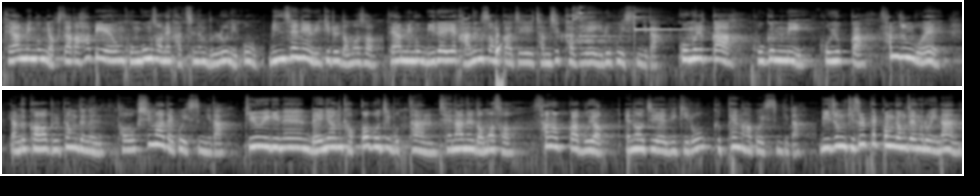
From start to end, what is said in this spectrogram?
대한민국 역사가 합의해온 공공선의 가치는 물론이고 민생의 위기를 넘어서 대한민국 미래의 가능성까지 잠식하기에 이르고 있습니다. 고물가, 고금리, 고유가, 삼중고의 양극화와 불평등은 더욱 심화되고 있습니다. 기후위기는 매년 겪어보지 못한 재난을 넘어서 산업과 무역, 에너지의 위기로 급행하고 있습니다. 미중 기술 패권 경쟁으로 인한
